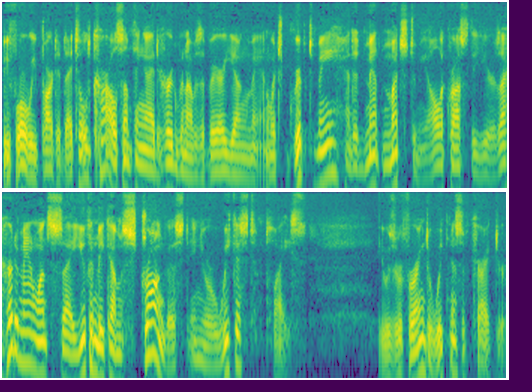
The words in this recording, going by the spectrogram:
Before we parted, I told Carl something I had heard when I was a very young man, which gripped me and had meant much to me all across the years. I heard a man once say, You can become strongest in your weakest place. He was referring to weakness of character.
